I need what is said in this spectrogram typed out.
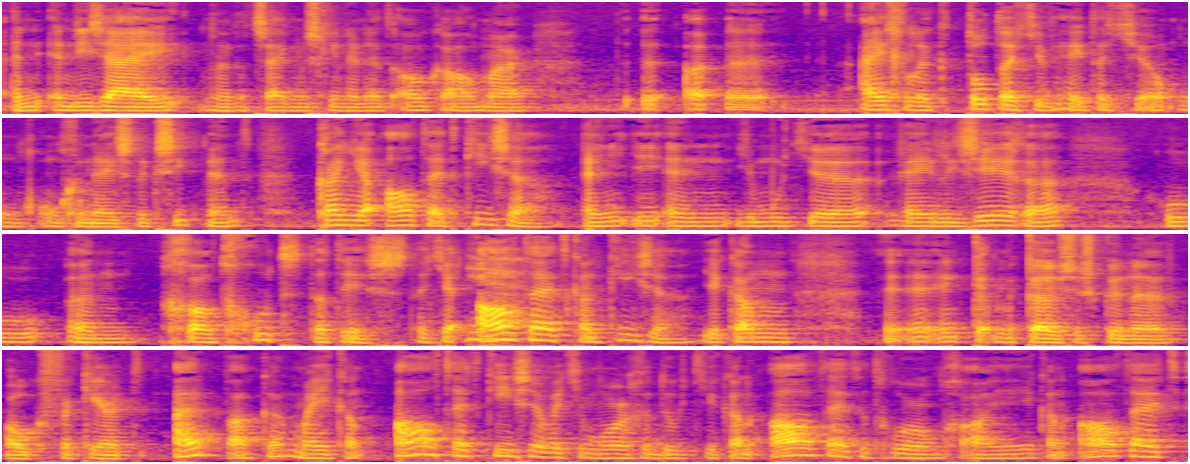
En, en die zei, nou, dat zei ik misschien er net ook al, maar eigenlijk totdat je weet dat je ongeneeslijk ziek bent, kan je altijd kiezen. En je, en je moet je realiseren hoe een groot goed dat is. Dat je altijd kan kiezen. Je kan, eh, en keuzes kunnen ook verkeerd uitpakken, maar je kan altijd kiezen wat je morgen doet. Je kan altijd het roer omgooien. Je kan altijd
